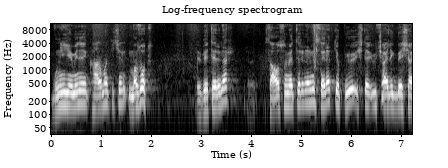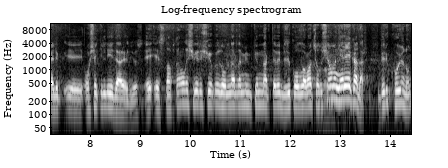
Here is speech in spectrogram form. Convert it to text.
Bunun yemini karmak için mazot. E, veteriner. Sağ olsun veterinerimiz senet yapıyor. İşte 3 aylık, 5 aylık e, o şekilde idare ediyoruz. E, esnaftan alışveriş yapıyoruz. Onlar da mümkün mertebe bizi kollamaya çalışıyor ama nereye kadar? Bir koyunun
